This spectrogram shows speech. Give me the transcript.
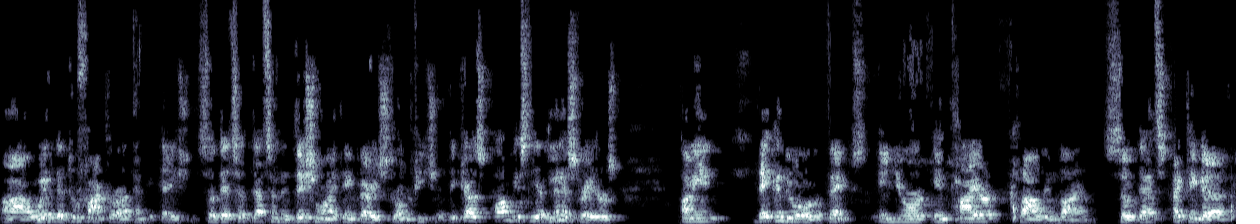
uh, with the two-factor authentication. So that's a, that's an additional, I think, very strong feature because obviously administrators, I mean, they can do a lot of things in your entire cloud environment. So that's, I think, a,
